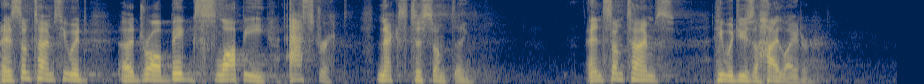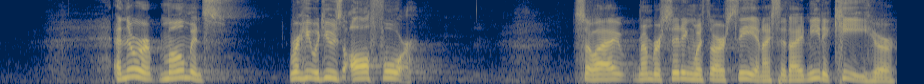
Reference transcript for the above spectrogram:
And sometimes he would uh, draw a big sloppy asterisk next to something. And sometimes he would use a highlighter. And there were moments where he would use all four. So I remember sitting with RC and I said, I need a key here,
